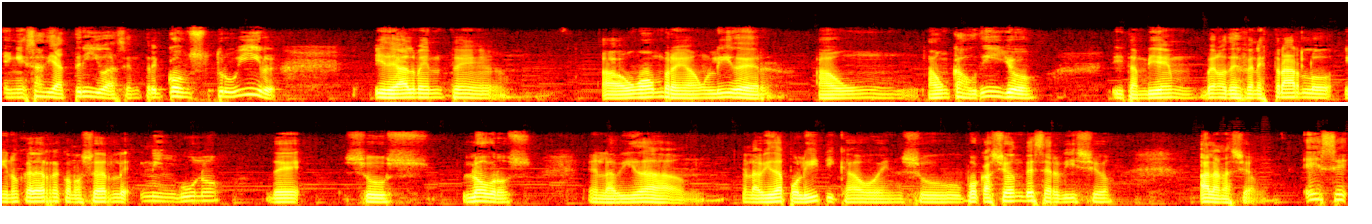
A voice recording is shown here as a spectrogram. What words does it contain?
en esas diatribas entre construir idealmente a un hombre, a un líder, a un, a un caudillo y también, bueno, desfenestrarlo y no querer reconocerle ninguno de sus logros en la vida en la vida política o en su vocación de servicio a la nación. Ese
